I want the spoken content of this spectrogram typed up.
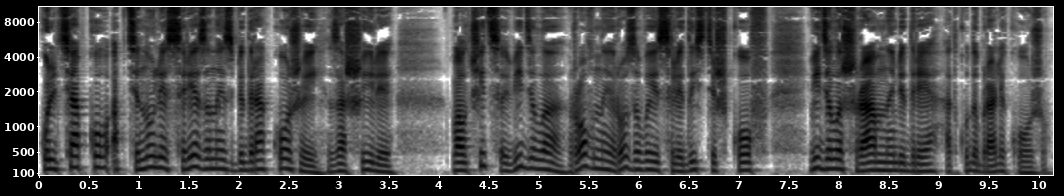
культяпку обтянули срезанной с бедра кожей, зашили — Волчица видела ровные розовые следы стежков, видела шрам на бедре, откуда брали кожу.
